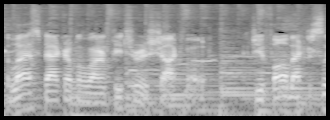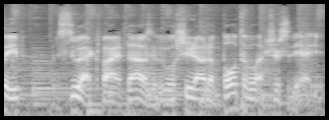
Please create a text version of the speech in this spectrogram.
The last backup alarm feature is shock mode. If you fall back to sleep, the STUAC 5000 will shoot out a bolt of electricity at you.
